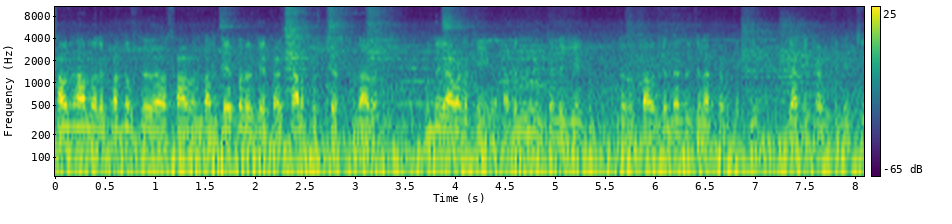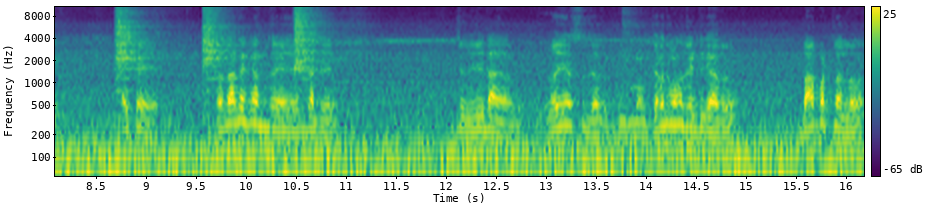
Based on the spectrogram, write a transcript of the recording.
టౌన్ హాల్లోని రేపు పంతొమ్మిది దాన్ని జయప్రదం చేయడానికి చాలా కృషి చేస్తున్నారు. ముందుగా వాళ్ళకి అభినందనలు తెలియజేయడం జరుగుతూ ఉంది నెల్లూరు జిల్లా కమిటీకి జాతీయ కమిటీ నుంచి. అయితే ప్రధానంగా ఏంటంటే జ- వైఎస్ జగన్మోహన్ రెడ్డి గారు బాపట్లలో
